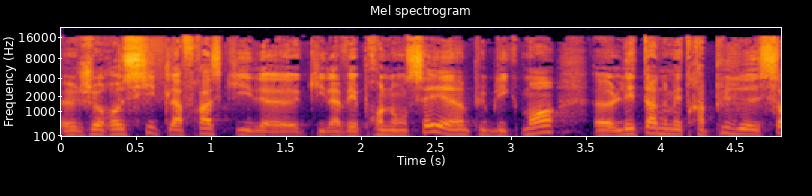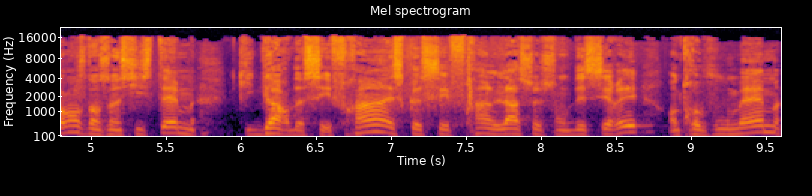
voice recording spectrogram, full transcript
euh, Je recite la phrase qu'il euh, avait prononcée hein, publiquement. Euh, L'État ne mettra plus d'essence dans un système qui garde ses freins. Est-ce que ces freins-là se sont desserrés entre vous-même,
